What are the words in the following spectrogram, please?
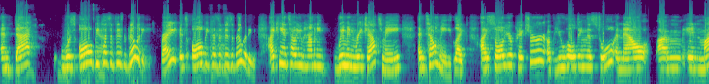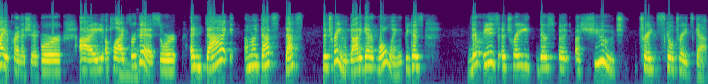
and that was all because yeah. of visibility, right? It's all because yeah. of visibility. I can't tell you how many women reach out to me and tell me, like, I saw your picture of you holding this tool, and now I'm in my apprenticeship, or I applied for this, or and that I'm like, that's that's the train. We got to get it rolling because there is a trade, there's a, a huge trade, skill trades gap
